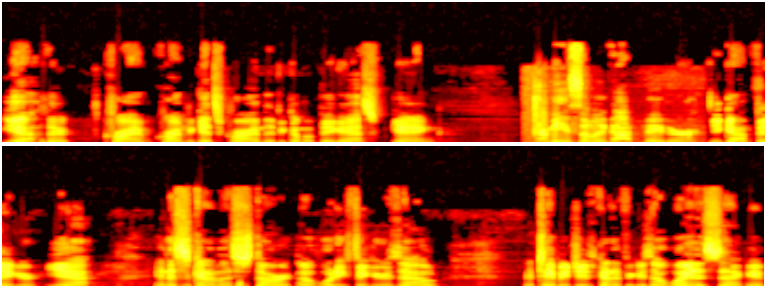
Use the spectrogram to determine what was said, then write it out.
Yeah, they're crime crime begets crime. They become a big ass gang. I mean, so it got bigger. It got bigger, yeah. And this is kind of the start of what he figures out. Or Temujin kind of figures out. Wait a second,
